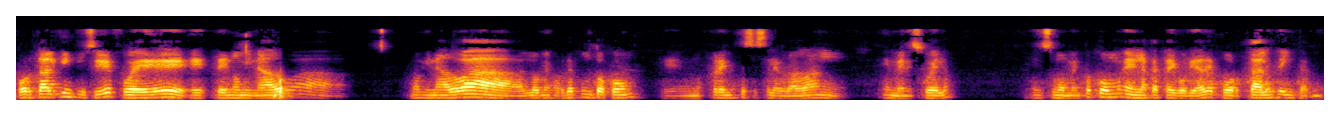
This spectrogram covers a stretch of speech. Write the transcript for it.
Portal que inclusive fue este, nominado a nominado a lo mejor de .com, en unos premios que se celebraban en Venezuela, en su momento como en la categoría de portales de internet.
